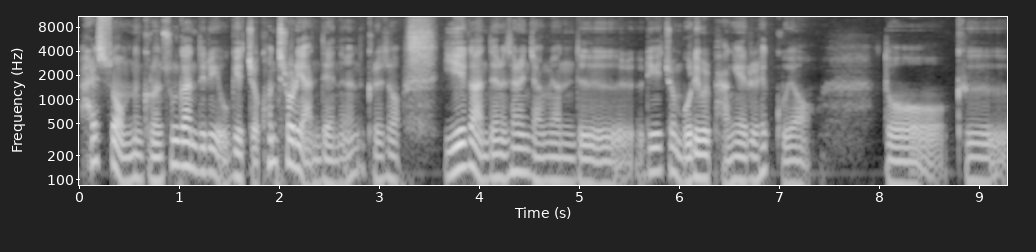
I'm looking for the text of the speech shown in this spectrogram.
할 수 없는 그런 순간들이 오겠죠. 컨트롤이 안 되는. 그래서 이해가 안 되는 살인 장면들이 좀 몰입을 방해를 했고요. 또 그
